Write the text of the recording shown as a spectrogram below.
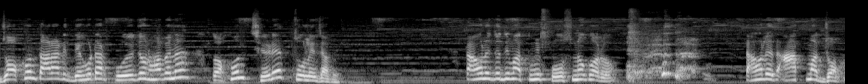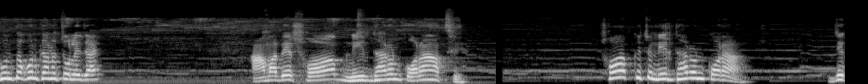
যখন তার আর দেহটার প্রয়োজন হবে না, তখন ছেড়ে চলে যাবে। তাহলে যদি মা তুমি প্রশ্ন করো, তাহলে আত্মা যখন তখন কেন চলে যায়? আমাদের সব নির্ধারণ করা আছে। সব কিছু নির্ধারণ করা যে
